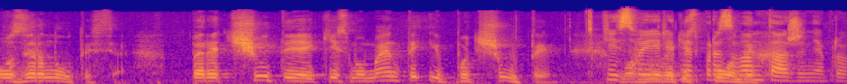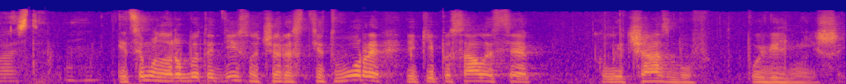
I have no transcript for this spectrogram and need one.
озирнутися. Перечути якісь моменти і почути Такий можливо, своєрідне перезавантаження провести. І це можна робити дійсно через ті твори, які писалися, коли час був повільніший,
